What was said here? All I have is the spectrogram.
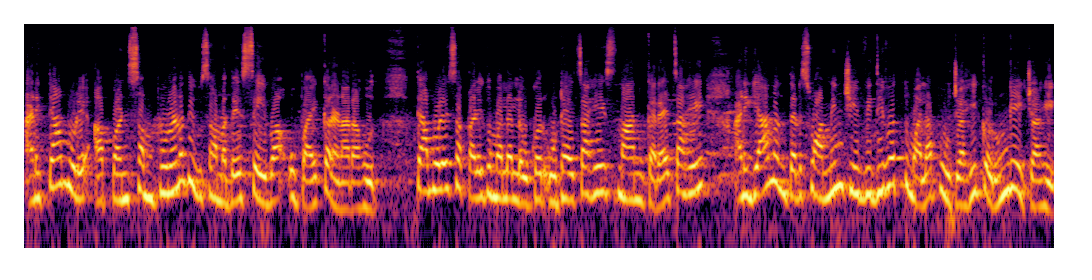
आणि त्यामुळे आपण संपूर्ण दिवसामध्ये सेवा उपाय करणार आहोत. त्यामुळे सकाळी तुम्हाला लवकर उठायचं आहे स्नान करायचं आहे आणि यानंतर स्वामींची विधिवत तुम्हाला पूजाही करून घ्यायची आहे.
